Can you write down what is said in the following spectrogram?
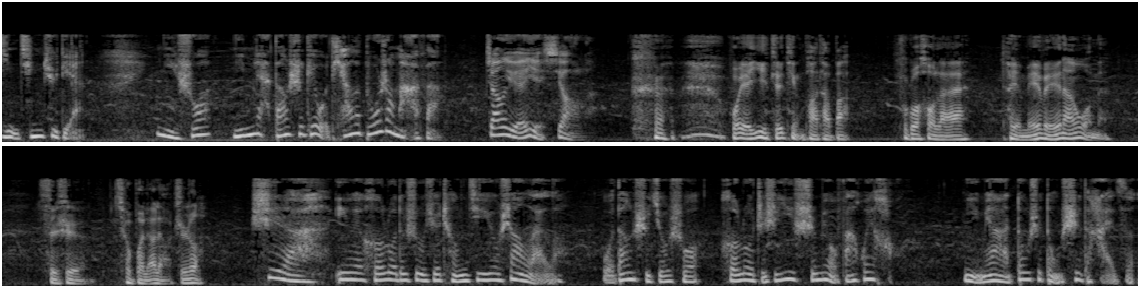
引经据典。你说你们俩当时给我添了多少麻烦？张远也笑了。我也一直挺怕他爸，不过后来他也没为难我们，此事就不了了之了。是啊，因为何洛的数学成绩又上来了，我当时就说何洛只是一时没有发挥好。你们呀都是懂事的孩子，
